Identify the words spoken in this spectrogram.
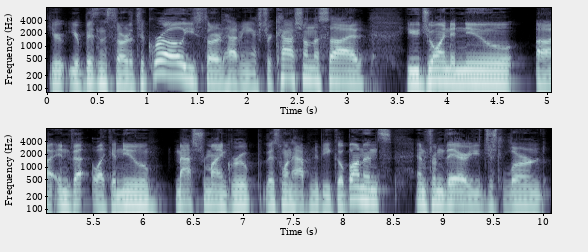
your your business started to grow, you started having extra cash on the side. You joined a new uh, like a new mastermind group. This one happened to be GoBundance, and from there, you just learned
